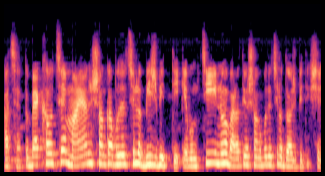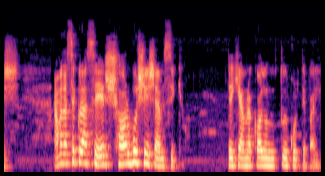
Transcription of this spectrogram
আচ্ছা তো ব্যাখ্যা হচ্ছে মায়ান সংখ্যা পদ্ধতি ছিল বিশ ভিত্তিক এবং চীন ও ভারতীয় সংখ্যা পদ্ধতি ছিল দশ ভিত্তিক। শেষ। আমাদের আছে ক্লাসের সর্বশেষ এমসিকিউ। দেখি আমরা কজন উত্তর করতে পারি।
